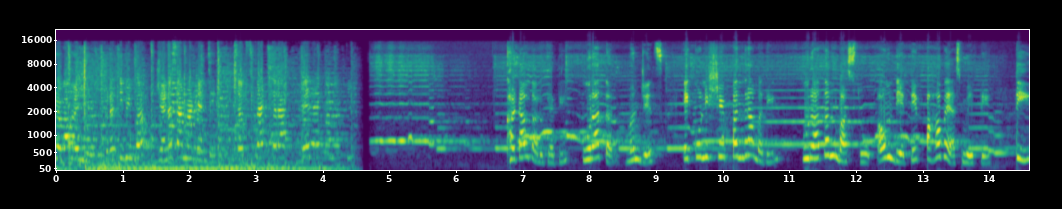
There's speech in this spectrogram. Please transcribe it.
प्रवाह न्यूज प्रतिबिंब जनसामान्यांचे. सबस्क्राईब करा बेल आयकॉनवरती खटाव तालुक्यातील पुरातन म्हणजेच एकोणीसशे पंधरा मधील पुरातन वास्तू औंद येथे पाहावयास मिळते. ती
